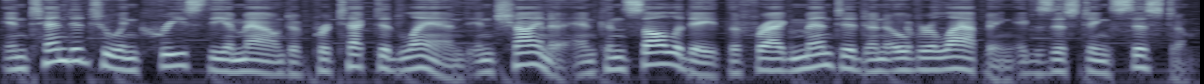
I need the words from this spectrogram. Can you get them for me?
intended to increase the amount of protected land in China and consolidate the fragmented and overlapping existing system.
